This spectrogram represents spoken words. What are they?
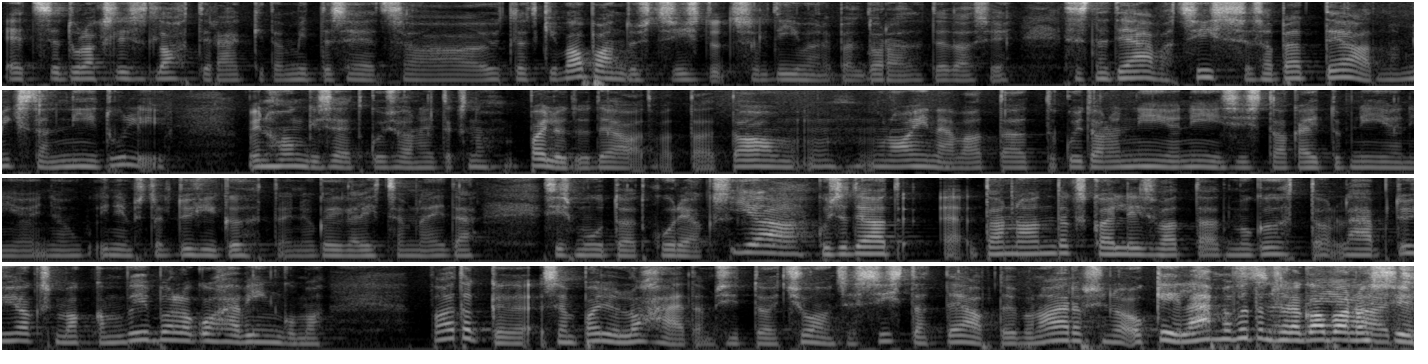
et see tuleks lihtsalt lahti rääkida, mitte see, et sa ütledki vabandust, siis istud seal diivani peal toredalt edasi. sest need jäävad sisse, sa pead teadma, miks tal nii tuli. või noh, ongi see, et kui sa näiteks noh, paljud ju teavad, vaata, et aa, mu naine, vaata, et kui tal on nii ja nii, siis ta käitub nii ja nii, on ju, inimestel tühi kõht on ju kõige lihtsam näide, siis muutuvad kurjaks. kui sa tead, et anna andeks, kallis, vaata, et mu kõht on, läheb tühjaks, ma hakkan võib-olla kohe vinguma vaadake, see on palju lahedam situatsioon, sest siis ta teab, ta juba naerab sinna, okei okay,, lähme võtame selle kabanossi,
